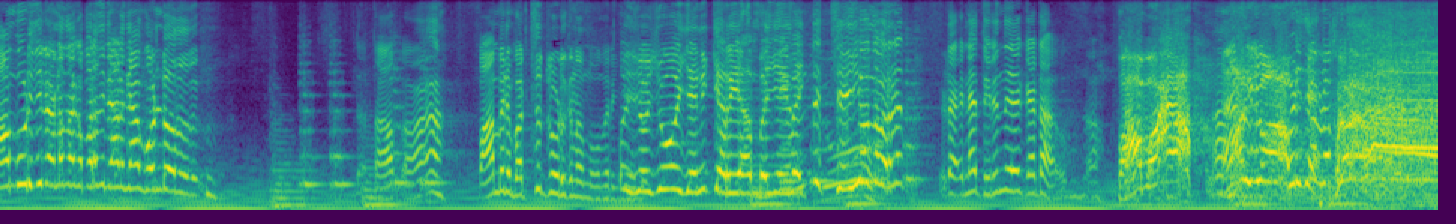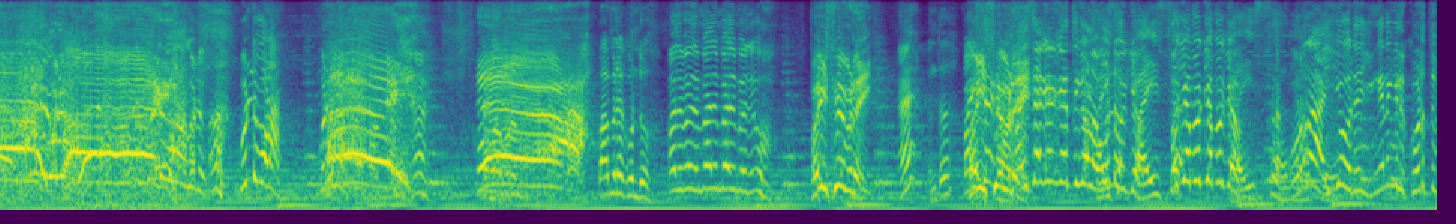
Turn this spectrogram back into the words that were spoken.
പാമ്പ് പിടിച്ചിട്ടുണ്ടെന്നൊക്കെ പറഞ്ഞിട്ടാണ് ഞാൻ കൊണ്ടുവന്നത്. പാമ്പിന് ബഡ്സിട്ട് കൊടുക്കണം തോന്നുന്നു അയ്യോ എനിക്കറിയാൻ ഇത് ചെയ്യുമെന്ന് പറഞ്ഞു എടാ എന്നെ തിരുന്ന് കേട്ടാ കൊണ്ടുപോടാ പാമ്പിനെ കൊണ്ടു മതി മതി മതി മതി പൈസ എവിടെ? എന്താ? പൈസ പൈസ എത്തിക്കോളാം അയ്യോ ഇങ്ങനെങ്കിലും കൊടുത്ത്.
